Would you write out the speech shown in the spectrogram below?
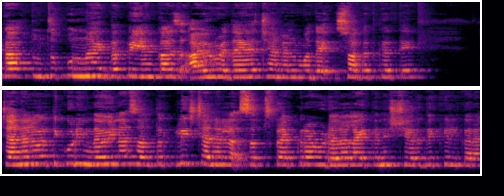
प्रियंका तुमचं पुन्हा एकदा प्रियंकाज आयुर्वेदा या चॅनलमध्ये स्वागत करते. चॅनलवरती कोणी नवीन असाल तर प्लीज चॅनलला सबस्क्राईब करा व्हिडिओला लाईक आणि शेअर देखील करा.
